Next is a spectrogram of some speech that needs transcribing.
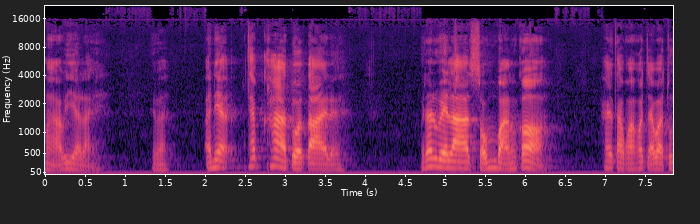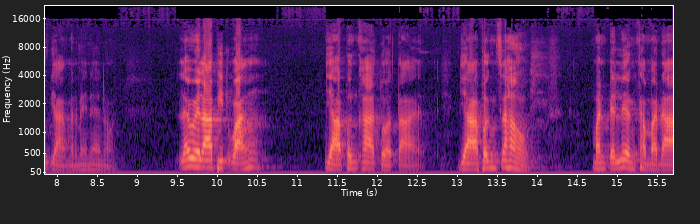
มหาวิทยาลัยใช่ไหมอันเนี้ยแทบฆ่าตัวตายเลย เพราะนั้นเวลาสมหวังก็ให้ทำความเข้าใจว่าทุกอย่างมันไม่แน่นอน แล้วเวลาผิดหวัง อย่าเพิ่งฆ่าตัวตาย อย่าเพิ่งเศร้า มันเป็นเรื่องธรรมดา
